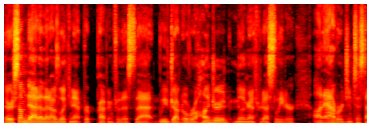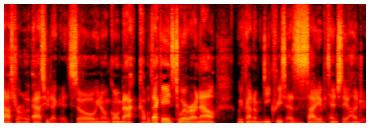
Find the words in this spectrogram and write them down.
there is some data that I was looking at prepping for this that we've dropped over 100 milligrams per deciliter on average in testosterone over the past few decades. So, you know, going back a couple decades to where we are now, we've kind of decreased as a society potentially 100.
